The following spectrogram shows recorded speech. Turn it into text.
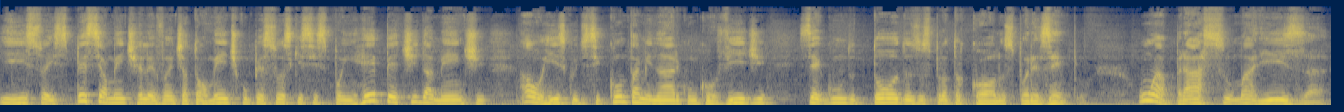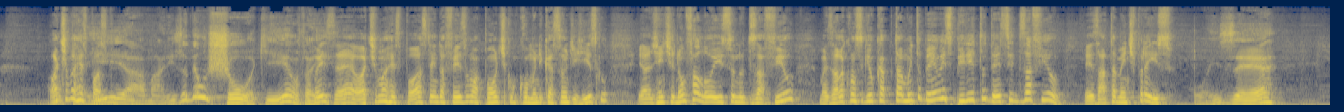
E isso é especialmente relevante atualmente com pessoas que se expõem repetidamente ao risco de se contaminar com Covid, segundo todos os protocolos, por exemplo. Um abraço, Marisa. Ótima resposta. A Marisa deu um show aqui, hein, Altair? Pois é, ótima resposta. Ainda fez uma ponte com comunicação de risco. E a gente não falou isso no desafio, mas ela conseguiu captar muito bem o espírito desse desafio. Exatamente para isso. Pois é.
